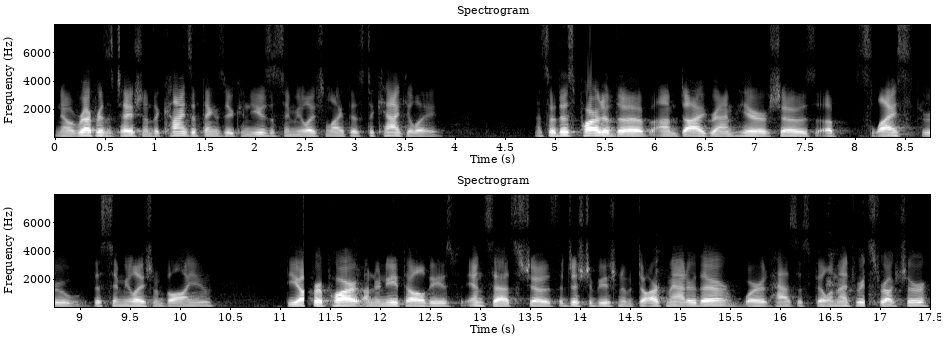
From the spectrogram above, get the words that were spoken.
you know, representation of the kinds of things you can use a simulation like this to calculate. And so this part of the um, diagram here shows a slice through the simulation volume. The upper part underneath all these insets shows the distribution of dark matter there, where it has this filamentary structure.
